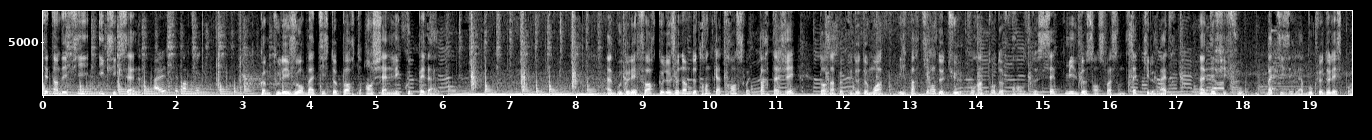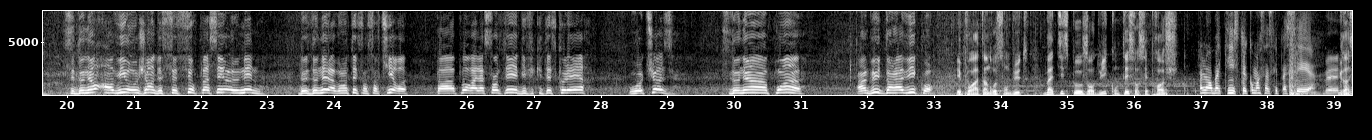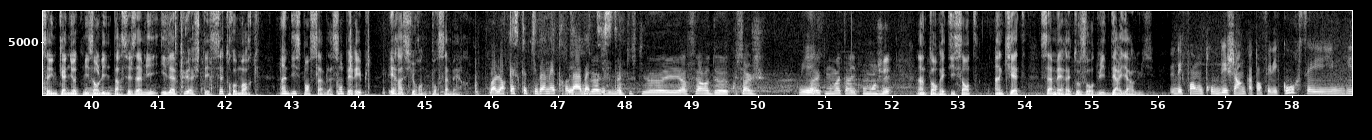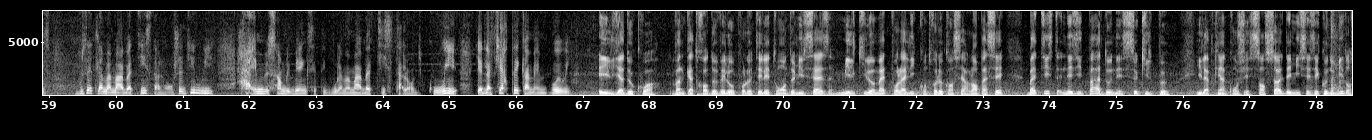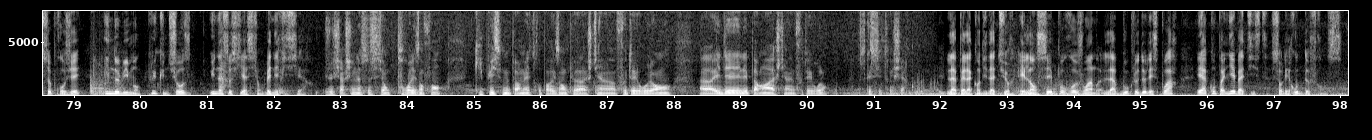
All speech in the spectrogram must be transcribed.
c'est un défi XXL. Allez, c'est parti. Comme tous les jours, Baptiste Porte enchaîne les coups de pédale. Un goût de l'effort que le jeune homme de 34 ans souhaite partager. Dans un peu plus de deux mois, il partira de Tulle pour un Tour de France de 7267 km, un défi fou baptisé la boucle de l'espoir. C'est donner envie aux gens de se surpasser eux-mêmes, de se donner la volonté de s'en sortir euh, par rapport à la santé, difficultés scolaires ou autre chose. Se donner un point, euh, un but dans la vie, quoi. Et pour atteindre son but, Baptiste peut aujourd'hui compter sur ses proches. Alors Baptiste, comment ça s'est passé? Grâce à une cagnotte mise en ligne par ses amis, il a pu acheter cette remorque, indispensable à son périple et rassurante pour sa mère. Bon alors qu'est-ce que tu vas mettre là, Là, je Baptiste? vais mettre tout ce qui est à faire de coussage Oui. avec mon matériel pour manger. Un temps réticente, inquiète, sa mère est aujourd'hui derrière lui. Des fois, on trouve des gens quand on fait les courses et ils me disent Vous êtes la maman à Baptiste? Alors je dis oui. Ah, il me semble bien que c'était vous la maman à Baptiste. Alors du coup, oui, il y a de la fierté quand même. Oui, oui. Et il y a de quoi. 24 heures de vélo pour le Téléthon en 2016, 1000 km pour la Ligue contre le cancer l'an passé, Baptiste n'hésite pas à donner ce qu'il peut. Il a pris un congé sans solde et mis ses économies dans ce projet. Il ne lui manque plus qu'une chose, une association bénéficiaire. Je cherche une association pour les enfants qui puisse me permettre, par exemple, à acheter un fauteuil roulant, aider les parents à acheter un fauteuil roulant, parce que c'est très cher. L'appel à candidature est lancé pour rejoindre la boucle de l'espoir et accompagner Baptiste sur les routes de France.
